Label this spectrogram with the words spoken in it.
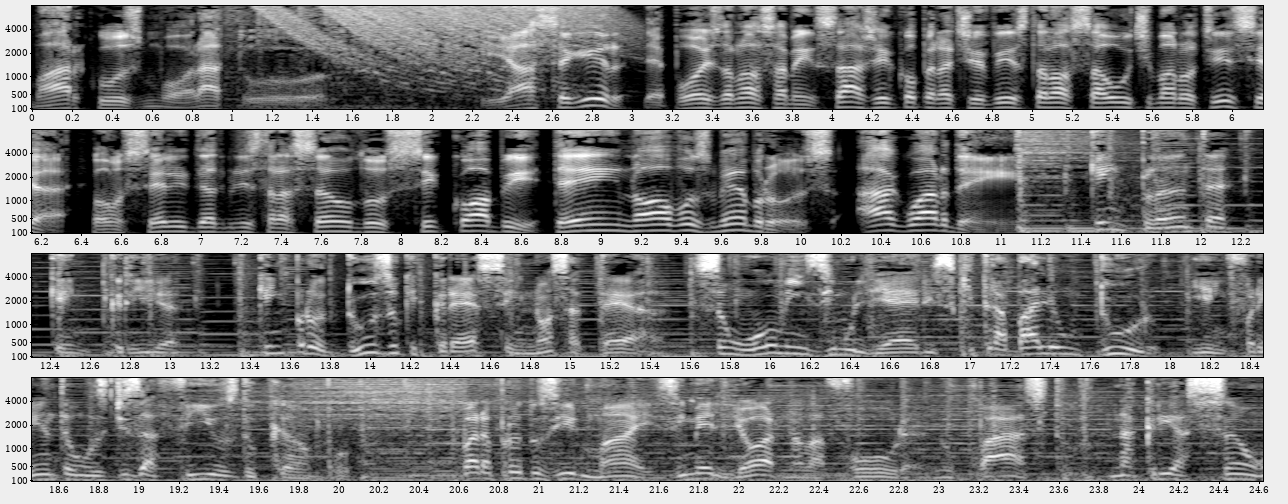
Marcos Morato. E a seguir, depois da nossa mensagem cooperativista, nossa última notícia: Conselho de Administração do Cicobi tem novos membros. Aguardem. Quem planta, quem cria, quem produz o que cresce em nossa terra são homens e mulheres que trabalham duro e enfrentam os desafios do campo. Para produzir mais e melhor na lavoura, no pasto, na criação,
